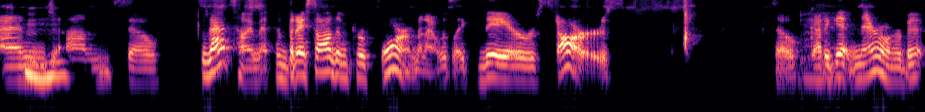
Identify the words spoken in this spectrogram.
and mm-hmm. um, so so that's how I met them. But I saw them perform, and I was like, they're stars. So got to get in their orbit.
